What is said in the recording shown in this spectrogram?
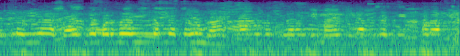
એટલે અહીંયા સાહેબને મળતો એ તમને કયું ઘાસ ખાવાનું એ માહિતી આપશે કીટ પણ આપશે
